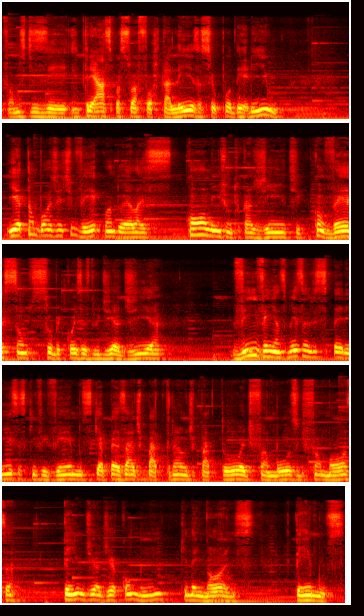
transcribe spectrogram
vamos dizer, entre aspas, sua fortaleza, seu poderio. E é tão bom a gente ver quando elas comem junto com a gente, conversam sobre coisas do dia a dia, vivem as mesmas experiências que vivemos, que apesar de patrão, de patroa, de famoso, de famosa, tem um dia a dia comum que nem nós temos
